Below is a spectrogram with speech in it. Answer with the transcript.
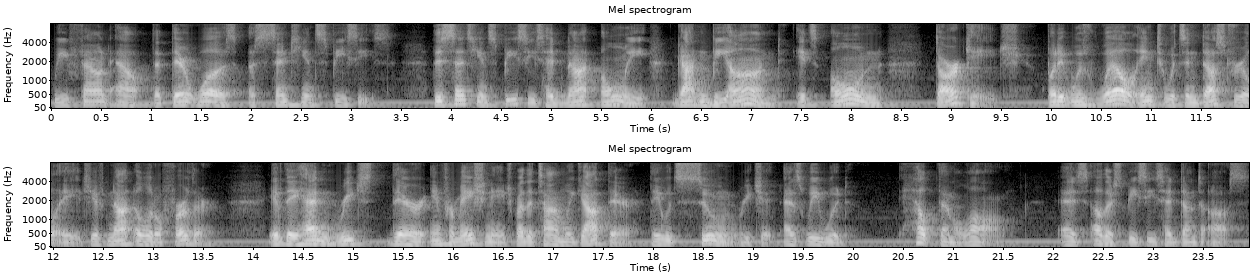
We found out that there was a sentient species this sentient species had not only gotten beyond its own dark age, but it was well into its industrial age, if not a little further. If they hadn't reached their information age by the time we got there, they would soon reach it as we would help them along, as other species had done to us.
